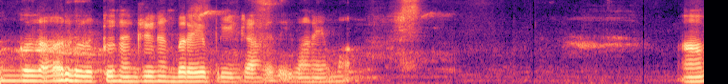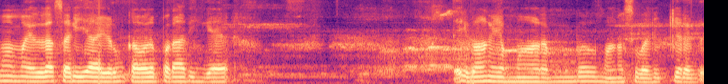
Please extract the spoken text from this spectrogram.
உங்கள் ஆறுதலுக்கு நன்றி நண்பரே அப்படின்றாங்க தெய்வானையம்மா ஆமாம்மா எல்லாம் சரியாயிடும். கவலைப்படாதீங்க. தெய்வானை அம்மா ரொம்ப மனசு வலிக்கிறது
